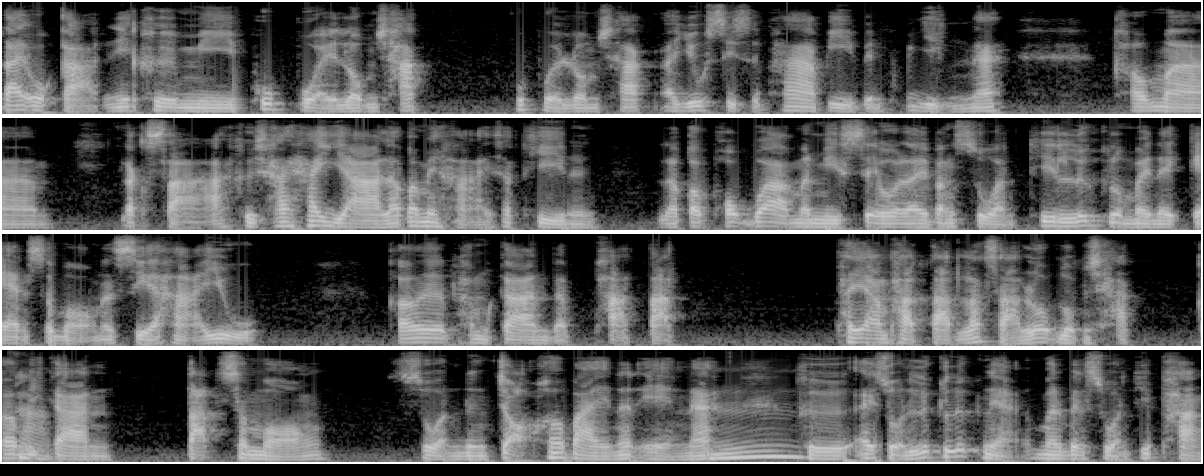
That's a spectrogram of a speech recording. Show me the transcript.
ได้โอกาสนี้คือมีผู้ป่วยลมชัก ผู้ป่วยลมชักอายุ 45 ปีเป็นผู้หญิงนะเขามารักษาคือใช้ให้ยาแล้วก็ไม่หายสักทีหนึ่ง แล้วก็พบว่ามันมีเซลล์อะไรบางส่วนที่ลึกลงไปในแกนสมองนั้นเสียหายอยู่ เขาจะทำการแบบผ่าตัด พยายามผ่าตัดรักษาโรคลมชัก ก็มีการตัดสมองส่วนหนึ่งเจาะเข้าไปนั่นเองนะ คือไอ้ส่วนลึกๆเนี่ยมันเป็นส่วนที่พัง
